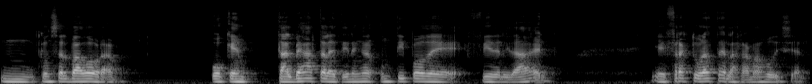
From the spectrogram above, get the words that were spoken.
mm, conservadora o que tal vez hasta le tienen un tipo de fidelidad a él. Y hay fracturas hasta la rama judicial.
